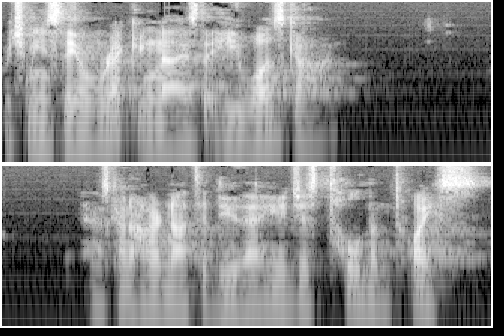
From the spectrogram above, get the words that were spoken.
which means they recognized that he was God. And it's kind of hard not to do that. He had just told them twice.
